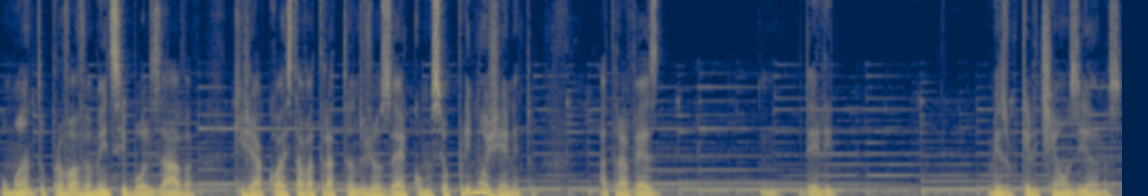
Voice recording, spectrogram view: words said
O manto provavelmente simbolizava que Jacó estava tratando José como seu primogênito, através dele, mesmo que ele tinha 11 anos,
